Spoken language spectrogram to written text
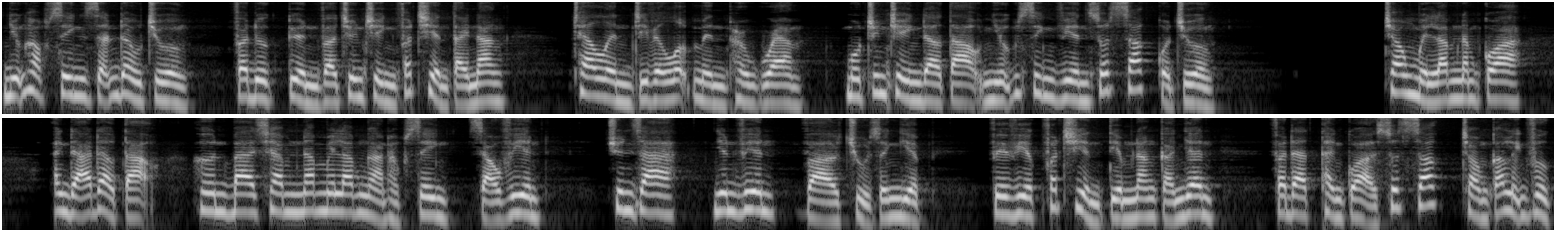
những học sinh dẫn đầu trường và được tuyển vào chương trình phát triển tài năng Talent Development Program, một chương trình đào tạo những sinh viên xuất sắc của trường. Trong 15 năm qua, anh đã đào tạo hơn 355.000 học sinh, giáo viên, chuyên gia, nhân viên và chủ doanh nghiệp về việc phát triển tiềm năng cá nhân và đạt thành quả xuất sắc trong các lĩnh vực.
